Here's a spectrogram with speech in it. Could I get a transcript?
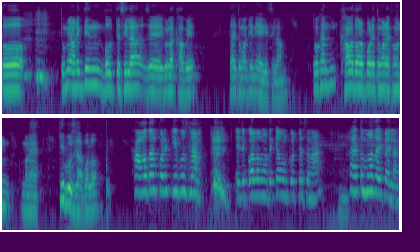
তো তুমি অনেকদিন বলতেছিলা যে এগুলা খাবে তাই তোমাকে নিয়ে গেছিলাম। তো ওখান খাওয়া দাওয়ার পরে তোমার এখন মানে কি বুঝলা বলো? খাওয়া দাওয়ার পরে কি বুঝলাম? এই যে গলার মধ্যে কেমন করতেছে না। খায় তো মজাই পাইলাম।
